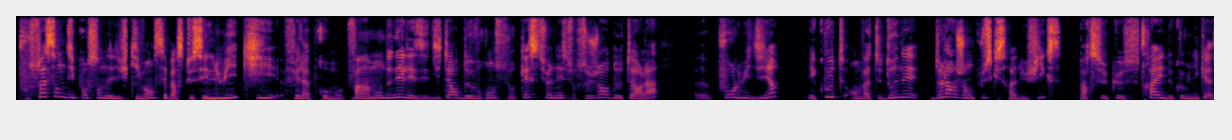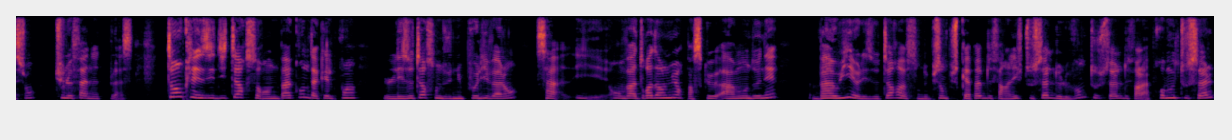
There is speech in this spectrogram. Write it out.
Pour 70% des livres qu'il vend, c'est parce que c'est lui qui fait la promo. Enfin, à un moment donné, les éditeurs devront se questionner sur ce genre d'auteur-là pour lui dire, écoute, on va te donner de l'argent en plus qui sera du fixe parce que ce travail de communication, tu le fais à notre place. Tant que les éditeurs se rendent pas compte d'à quel point les auteurs sont devenus polyvalents, ça, on va droit dans le mur parce que à un moment donné, bah oui, les auteurs sont de plus en plus capables de faire un livre tout seul, de le vendre tout seul, de faire la promo tout seul.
